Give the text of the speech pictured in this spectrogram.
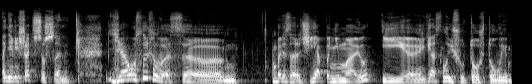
а не решать все сами. Я услышал вас, э, Борис Ильич, я понимаю, и э, я слышу то, что вы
